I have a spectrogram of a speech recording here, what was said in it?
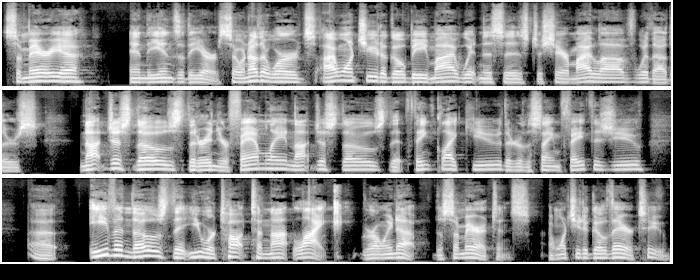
Samaria, and the ends of the earth. So, in other words, I want you to go be my witnesses to share my love with others, not just those that are in your family, not just those that think like you, that are the same faith as you, uh, even those that you were taught to not like growing up, the Samaritans. I want you to go there too.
